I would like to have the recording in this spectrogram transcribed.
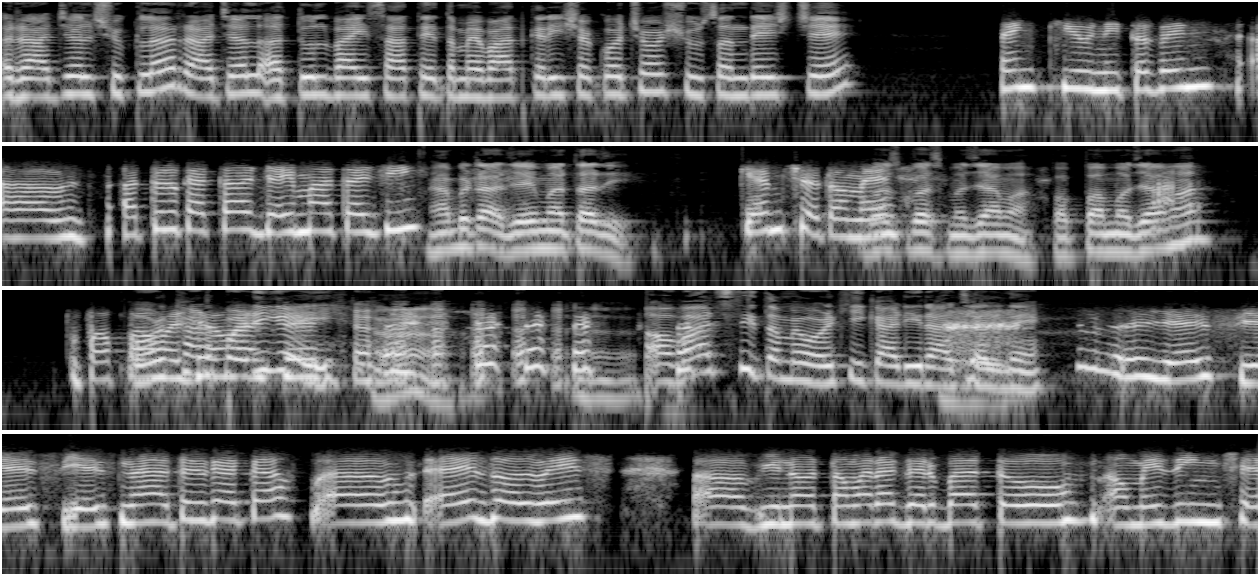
રાજલ શુક્લ રાજલ અતુલભાઈ સાથે તમે વાત કરી શકો છો. શું સંદેશ છે? Thank you Nitaben. અ, અતુલ કાકા જય માતાજી. હા બેટા જય માતાજી. કેમ છો તમે? બસ બસ મજામાં. પપ્પા મજામાં? પપ્પા ઓળખાણ પડી ગઈ. અવાજ અવાજથી તમે ઓળખી કાઢી રાજલને. યસ યસ યસ ના અતુલ કાકા એઝ ઓલવેઝ યુ નો તમારા ગરબા તો અમેઝિંગ છે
